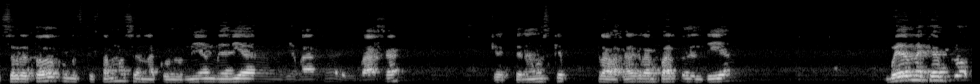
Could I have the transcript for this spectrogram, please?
sobre todo con los que estamos en la economía media, media baja y baja, que tenemos que trabajar gran parte del día. Voy a dar un ejemplo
